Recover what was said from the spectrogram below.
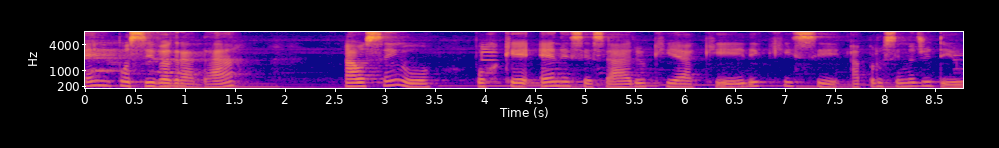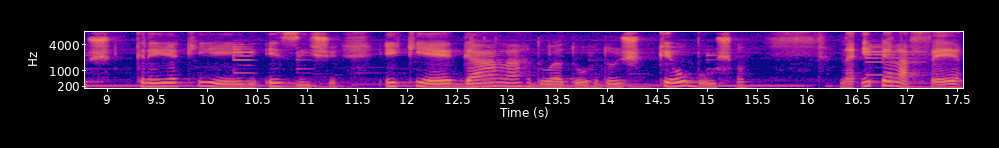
é impossível agradar ao Senhor, porque é necessário que aquele que se aproxima de Deus creia que ele existe e que é galardoador dos que o buscam. Né? E pela fé,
